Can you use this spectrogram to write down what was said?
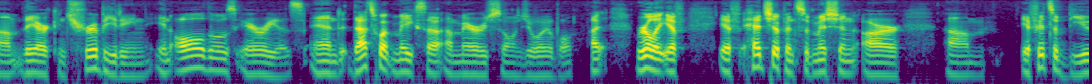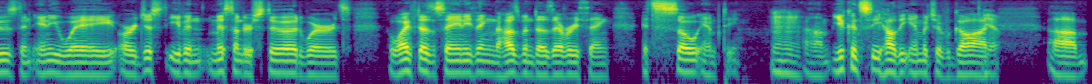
um, they are contributing in all those areas, and that's what makes a, a marriage so enjoyable. I, really, if if headship and submission are um, if it's abused in any way or just even misunderstood, where it's the wife doesn't say anything, the husband does everything, it's so empty. Mm-hmm. Um, you can see how the image of God Yep. Um,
